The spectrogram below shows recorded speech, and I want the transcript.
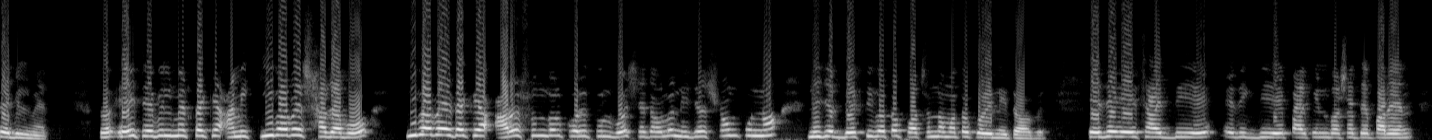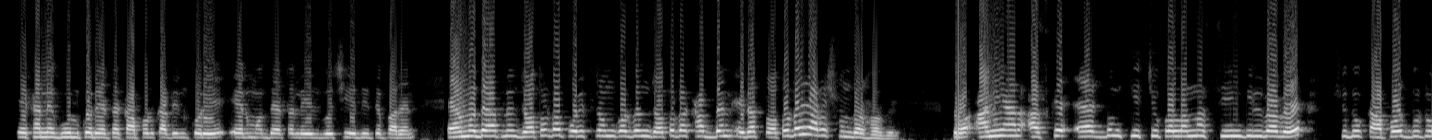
টেবিল ম্যাট তো এই টেবিল ম্যাটটাকে আমি কীভাবে সাজাবো, কীভাবে এটাকে আরও সুন্দর করে তুলবো, সেটা হলো নিজের সম্পূর্ণ নিজের ব্যক্তিগত পছন্দ মতো করে নিতে হবে। এই যে এই সাইড দিয়ে, এদিক দিয়ে পাইপিং বসাতে পারেন, এখানে গুল করে একটা কাপড় কাটিং করে এর মধ্যে একটা লেস বসিয়ে দিতে পারেন। এর মধ্যে আপনি যতটা পরিশ্রম করবেন, যতটা খাটবেন, এটা ততটাই আরও সুন্দর হবে। তো আমি আর আজকে একদম কিচ্ছু করলাম না সিম্পল ভাবে শুধু কাপড়, দুটো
